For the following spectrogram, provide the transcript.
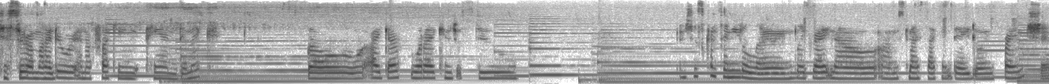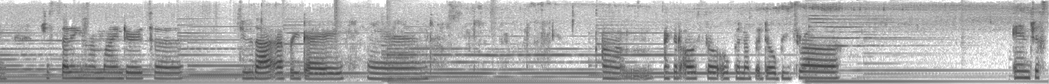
just a reminder we're in a fucking pandemic. So I guess what I can just do is just continue to learn. Like right now, um, it's my second day doing French and just setting a reminder to do that every day. And um, I could also open up Adobe Draw and just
